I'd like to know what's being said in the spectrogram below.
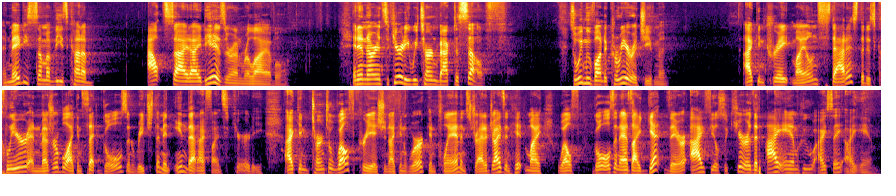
And maybe some of these kind of outside ideas are unreliable. And in our insecurity, we turn back to self. So we move on to career achievement. I can create my own status that is clear and measurable. I can set goals and reach them, and in that I find security. I can turn to wealth creation. I can work and plan and strategize and hit my wealth goals. And as I get there, I feel secure that I am who I say I am.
